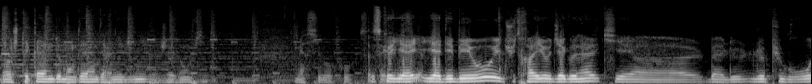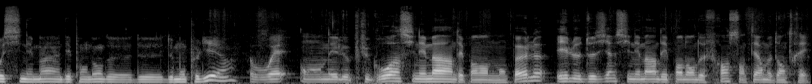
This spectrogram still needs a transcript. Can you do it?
Bon, je t'ai quand même demandé un dernier vinyle, j'avais envie. Merci beaucoup. ça Parce qu'il y, y a des BO et tu travailles au Diagonal qui est euh, bah, le, le plus gros cinéma indépendant de, de- de Montpellier. hein. Ouais, on est le plus gros cinéma indépendant de Montpellier et le deuxième cinéma indépendant de France en termes d'entrée.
